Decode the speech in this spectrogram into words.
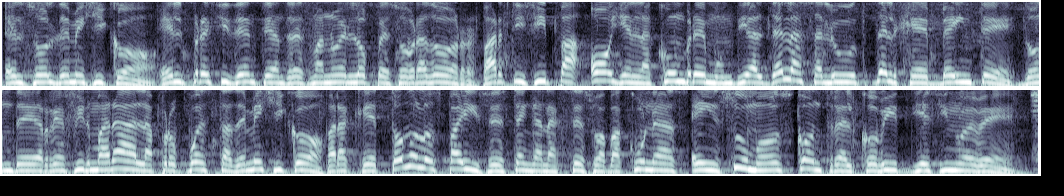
El Sol de México. El presidente Andrés Manuel López Obrador participa hoy en la Cumbre Mundial de la Salud del G20, donde reafirmará la propuesta de México para que todos los países tengan acceso a vacunas e insumos contra el COVID-19.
